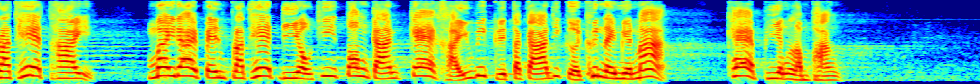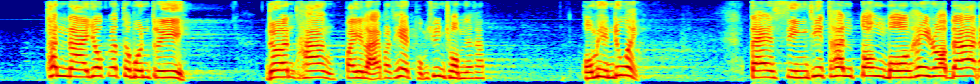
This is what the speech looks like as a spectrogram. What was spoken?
ประเทศไทยไม่ได้เป็นประเทศเดียวที่ต้องการแก้ไขวิกฤตการณ์ที่เกิดขึ้นในเมียนมาแค่เพียงลำพัง ท่านนายกรัฐมนตรี เดินทางไปหลายประเทศผมชื่นชมนะครับ ผมเห็นด้วย แต่สิ่งที่ท่านต้องมองให้รอบด้าน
